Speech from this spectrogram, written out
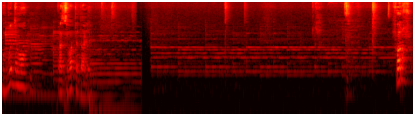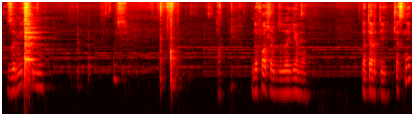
будемо працювати далі. Фарш замісуємо. Ось. Так. До фаршу додаємо натертий часник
